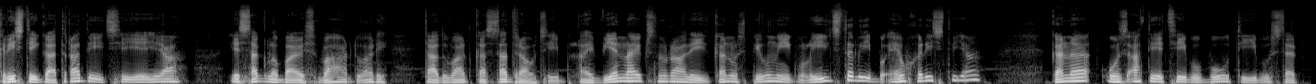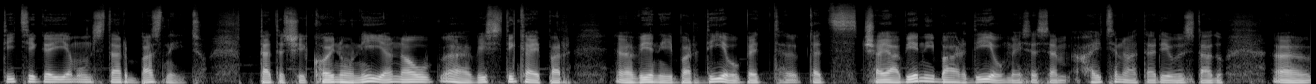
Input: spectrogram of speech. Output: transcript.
Kristīgā tradīcijā ir saglabājusi vārdu arī tādu vārdu kā sadraudzība, lai vienlaikus norādītu gan uz pilnīgu līdzdalību Euharistijā, gan uz attiecību būtību starp ticīgajiem un starp baznīcu. Tātad šī koinonija nav uh, viss tikai par uh, vienību ar Dievu, bet uh, kad šajā vienībā ar Dievu mēs esam aicināti arī uz tādu uh,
